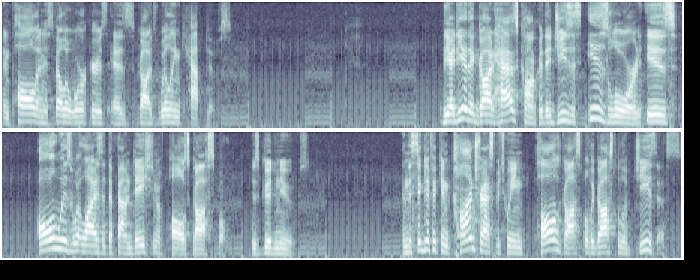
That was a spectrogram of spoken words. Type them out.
and Paul and his fellow workers as God's willing captives. The idea that God has conquered, that Jesus is Lord, is always what lies at the foundation of Paul's gospel, his good news. And the significant contrast between Paul's gospel, the gospel of Jesus,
